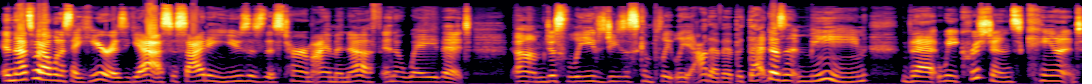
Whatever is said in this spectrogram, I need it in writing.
And that's what I want to say here is yeah, society uses this term, I am enough, in a way that um, just leaves Jesus completely out of it. But that doesn't mean that we Christians can't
